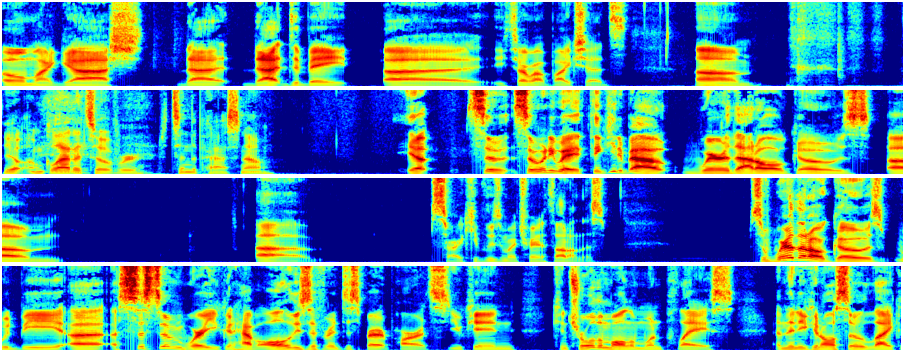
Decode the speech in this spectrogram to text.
Oh my gosh, that that debate. Uh, you talk about bike sheds. Um, yeah, I'm glad it's over. It's in the past now. Yep. So so anyway, thinking about where that all goes. Um. Uh, sorry, I keep losing my train of thought on this so where that all goes would be a, a, system where you can have all these different disparate parts. You can control them all in one place and then you can also like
